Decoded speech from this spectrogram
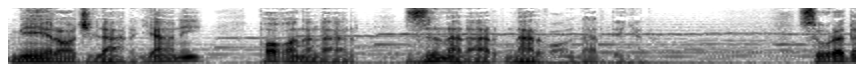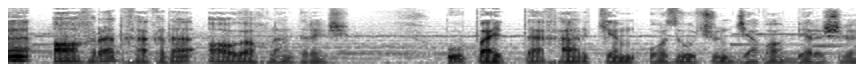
merojlar, ya'ni pog'onalar, zinalar, narvonlar degani. Surada oxirat haqida ogohlantirish, u paytda har kim o'zi uchun javob berishi,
